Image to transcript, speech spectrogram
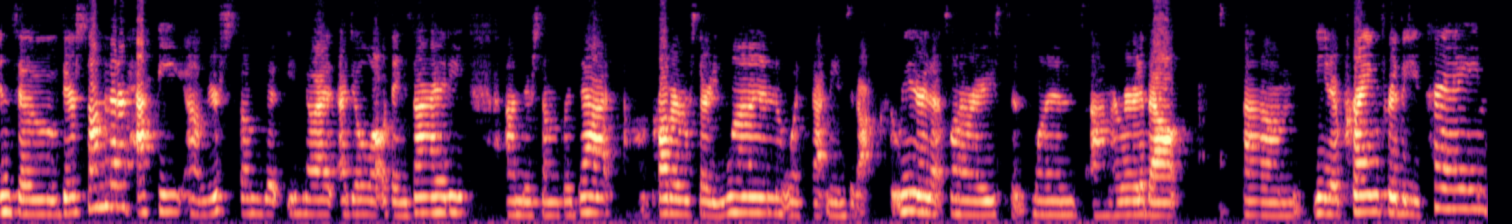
And so there's some that are happy. Um, there's some that, you know, I, I deal a lot with anxiety. Um, there's some for that. Um, Proverbs 31, what that means about career. That's one of my recent ones. Um, I wrote about um, you know, praying for the Ukraine.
